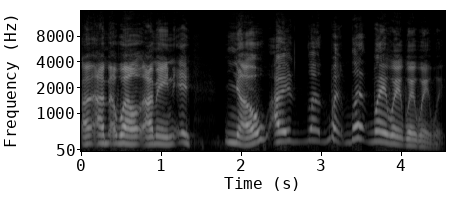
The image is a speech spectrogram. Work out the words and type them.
I, I'm well. I mean, it, no. I let, let- wait, wait, wait, wait, wait.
